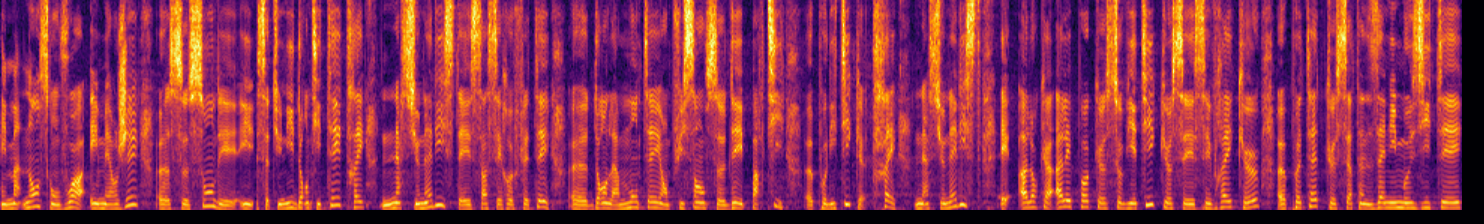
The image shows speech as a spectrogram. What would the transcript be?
Et maintenant, ce qu'on voit émerger, euh, ce sont des, c'est une identité très nationaliste, et ça s'est reflété euh, dans la montée en puissance des partis euh, politiques très nationalistes. Et alors qu'à l'époque soviétique, c'est, vrai que peut-être que certaines animosités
